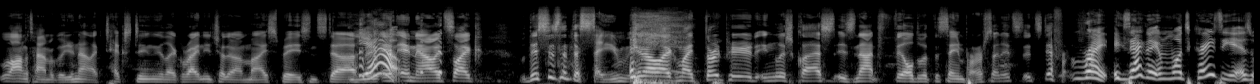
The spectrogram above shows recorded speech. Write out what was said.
a long time ago, you're not like texting, you're like writing each other on MySpace and stuff. And- Yeah. And, and now it's like, this isn't the same. You know, like my third period English class is not filled with the same person. It's it's different. Right, exactly. And what's crazy is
